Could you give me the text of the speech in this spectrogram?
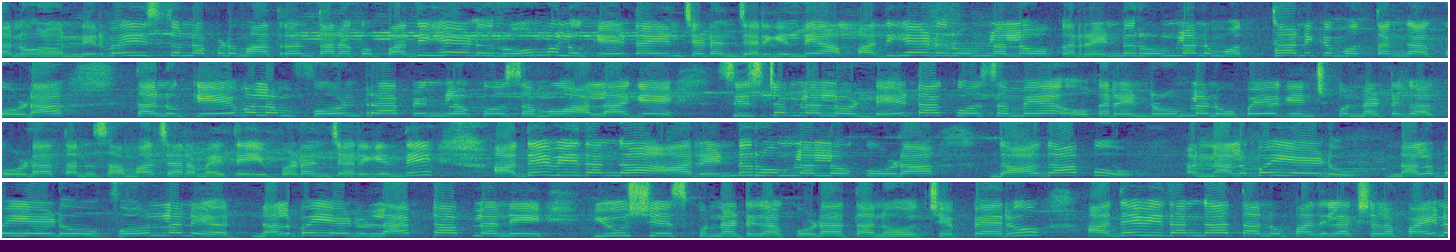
తను నిర్వహిస్తున్నప్పుడు మాత్రం తనకు పదిహేడు రూములు కేటాయించడం జరిగింది. ఆ పదిహేడు రూమ్లలో ఒక రెండు రూమ్లను మొత్తానికి మొత్తంగా కూడా తను కేవలం ఫోన్ ట్రాపింగ్ల కోసము అలాగే సిస్టంలలో డేటా కోసమే ఒక రెండు రూమ్లను ఉపయోగించుకున్నట్టుగా కూడా తను సమాచారం అయితే ఇవ్వడం జరిగింది. అదేవిధంగా ఆ రెండు రూమ్లలో కూడా దాదాపు నలభై ఏడు నలభై ఏడు ఫోన్లని నలభై ఏడు ల్యాప్టాప్లని యూజ్ చేసుకున్నట్టుగా కూడా తను చెప్పారు. అదేవిధంగా తను పది లక్షల పైన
